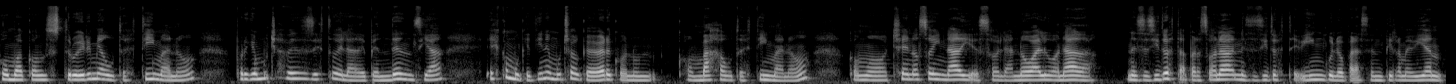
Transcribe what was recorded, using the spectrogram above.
como a construir mi autoestima, ¿no? Porque muchas veces esto de la dependencia es como que tiene mucho que ver con un con baja autoestima, ¿no? Como, che, no soy nadie sola, no valgo nada. Necesito esta persona, necesito este vínculo para sentirme bien.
